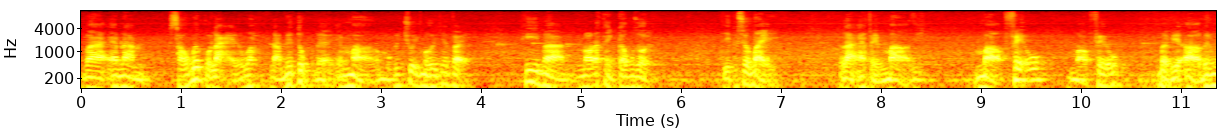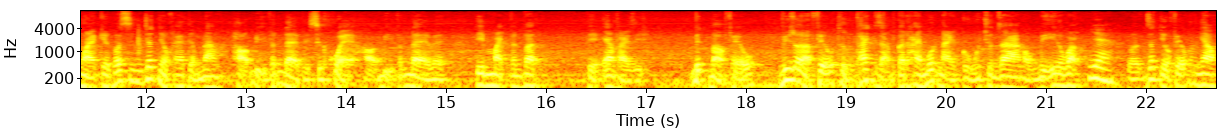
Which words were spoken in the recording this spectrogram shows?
Và em làm 6 bước còn lại, đúng không? Làm liên tục để em mở một cái chuỗi mới như vậy. Khi mà nó đã thành công rồi, thì cái số 7 là em phải mở gì? Mở phễu mở phễu. Bởi vì ở bên ngoài kia có rất nhiều khe tiềm năng, họ bị vấn đề về sức khỏe, họ bị vấn đề về tim mạch, vân vân. Thì em phải gì? Biết mở phễu ví dụ là phễu thử thách giảm cân 21 ngày cùng với chuyên gia Ngọc Mỹ đúng không? Dạ. Rồi rất nhiều phễu khác nhau.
